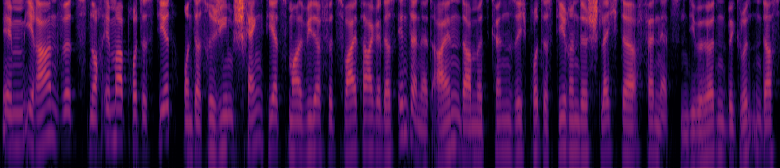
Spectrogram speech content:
Im Iran wird noch immer protestiert und das Regime schränkt jetzt mal wieder für zwei Tage das Internet ein. Damit können sich Protestierende schlechter vernetzen. Die Behörden begründen das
